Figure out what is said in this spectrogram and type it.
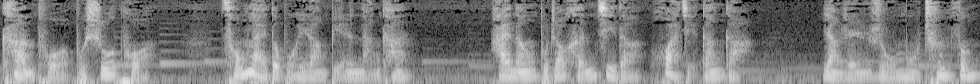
看破不说破，从来都不会让别人难堪，还能不着痕迹的化解尴尬。让人如沐春风。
